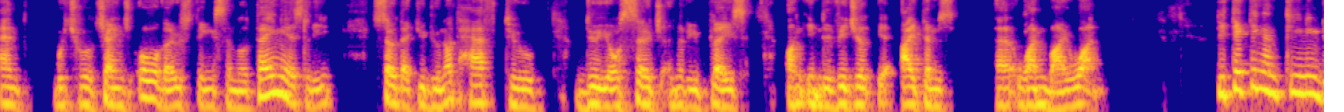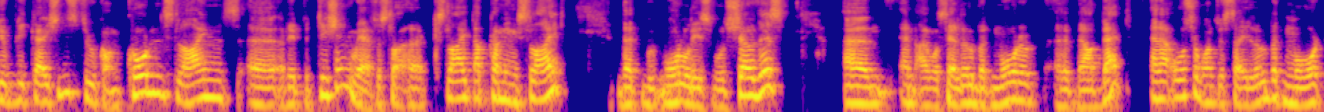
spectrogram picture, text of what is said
and which will change all those things simultaneously so that you do not have to do your search and replace on individual items uh, one by one. Detecting and cleaning duplications through concordance lines uh, repetition. We have a, sli a, slide, upcoming slide that more or less will show this. Um, and I will say a little bit more about that. And I also want to say a little bit more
